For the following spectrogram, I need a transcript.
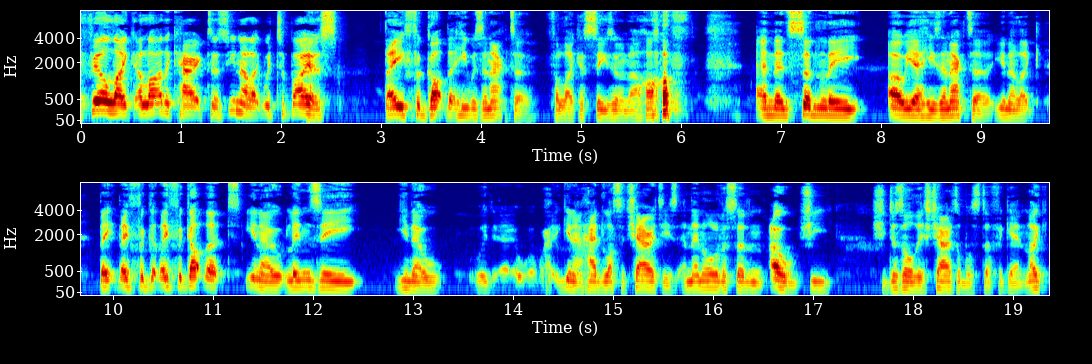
feel like a lot of the characters, you know, like with Tobias, they forgot that he was an actor for like a season and a half, and then suddenly, oh yeah, he's an actor. You know, like they they forgot they forgot that you know Lindsay, you know, uh, you know had lots of charities, and then all of a sudden, oh she she does all this charitable stuff again. Like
